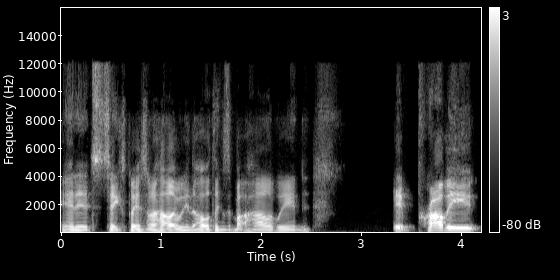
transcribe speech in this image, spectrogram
and it takes place on halloween the whole thing's about halloween it probably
